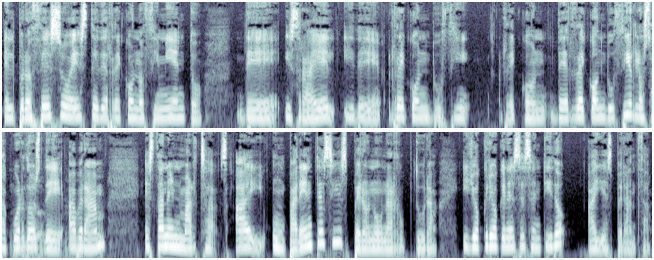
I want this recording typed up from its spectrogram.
el proceso este de reconocimiento de Israel y de reconducir, de reconducir los acuerdos de Abraham están en marcha. Hay un paréntesis, pero no una ruptura y yo creo que en ese sentido hay esperanza.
